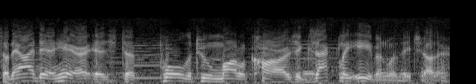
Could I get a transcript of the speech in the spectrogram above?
So the idea here is to pull the two model cars exactly even with each other.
